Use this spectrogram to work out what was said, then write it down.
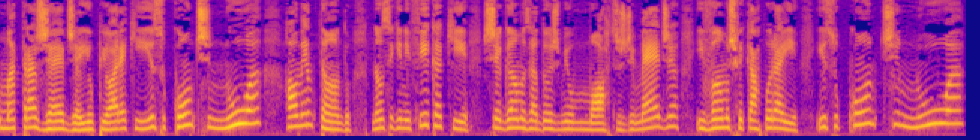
uma tragédia e o pior é que isso continua aumentando. Não significa que chegamos a 2 mil mortos de média e vamos ficar por aí. Isso continua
